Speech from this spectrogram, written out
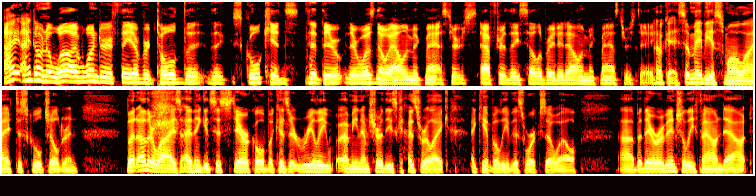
I, I don't know. Well, I wonder if they ever told the, the school kids that there there was no Alan MacMaster's after they celebrated Alan MacMaster's Day. Okay, so maybe a small lie to school children. But otherwise, I think it's hysterical because it really, I mean, I'm sure these guys were like, I can't believe this worked so well. Uh, but they were eventually found out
